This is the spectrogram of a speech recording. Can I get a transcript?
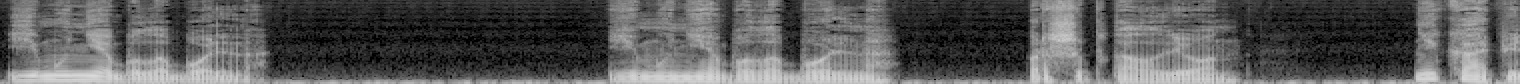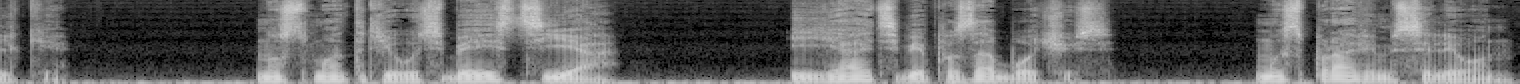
Ему не было больно». «Ему не было больно», — прошептал Леон. «Ни капельки. Но смотри, у тебя есть я, и я о тебе позабочусь. Мы справимся, Леон,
